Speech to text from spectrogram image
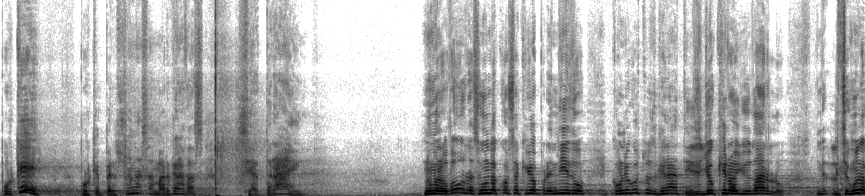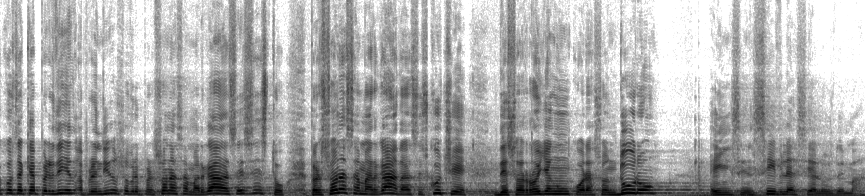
¿Por qué? Porque personas amargadas se atraen. Número dos, la segunda cosa que yo he aprendido, como digo, esto es gratis, yo quiero ayudarlo. La segunda cosa que he aprendido sobre personas amargadas es esto. Personas amargadas, escuche, desarrollan un corazón duro e insensible hacia los demás.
